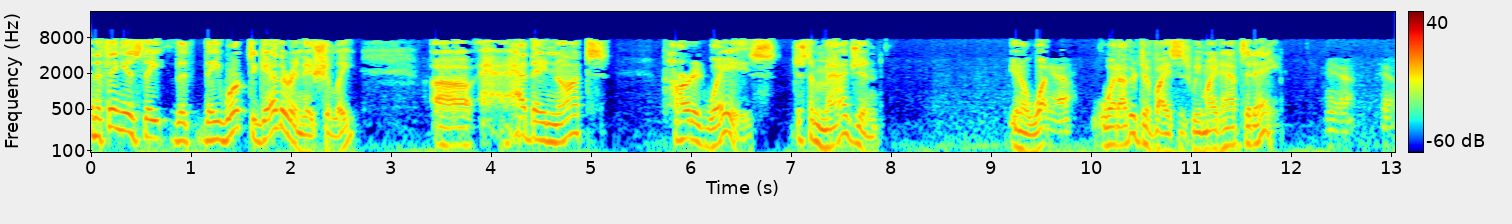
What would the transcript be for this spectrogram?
And the thing is, they the, they worked together initially. Uh, had they not parted ways, just imagine, you know what Yeah. what other devices we might have today. Yeah, yeah.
